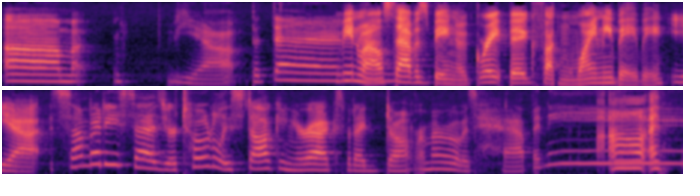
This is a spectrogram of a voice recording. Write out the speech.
Um. Yeah, but then Meanwhile, Sav is being a great big fucking whiny baby. yeah, somebody says you're totally stalking your ex, but I don't remember what was happening. Uh, I-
